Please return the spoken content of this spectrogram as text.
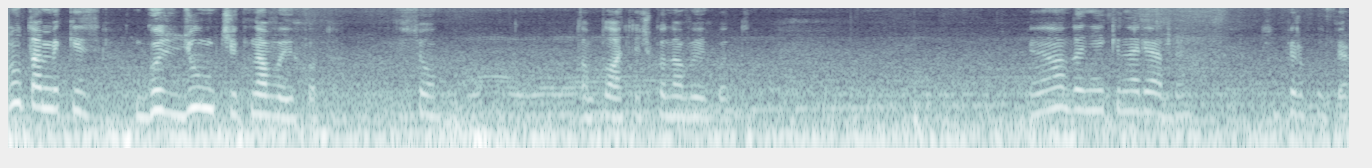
Ну там якийсь гостюмчик на виход. Все. Там платічко на виход. І не треба ніякі наряди. Супер-пупер.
